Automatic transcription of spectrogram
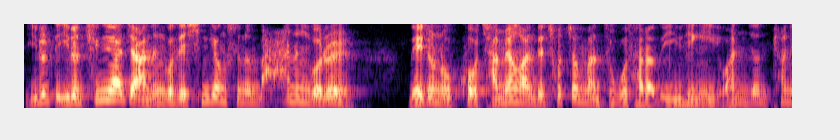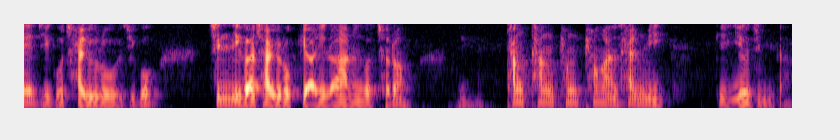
이럴 때 이런 중요하지 않은 것에 신경 쓰는 많은 거를 내려놓고 자명한 데 초점만 두고 살아도 인생이 완전 편해지고 자유로워지고 진리가 자유롭게 하리라 하는 것처럼 탕탕평평한 삶이 이어집니다.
